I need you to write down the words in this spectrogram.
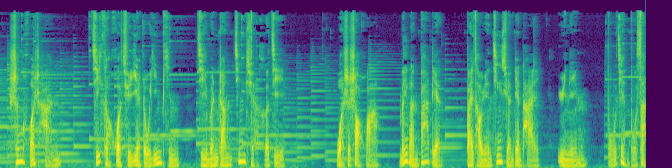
“生活禅”，即可获取夜读音频及文章精选合集。我是少华，每晚八点，百草园精选电台与您不见不散。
